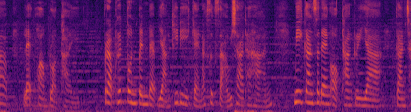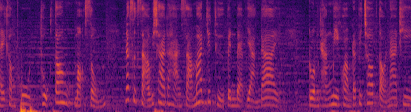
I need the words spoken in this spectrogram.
าพและความปลอดภัย ประพฤติตนเป็นแบบอย่างที่ดีแก่นักศึกษาวิชาทหาร มีการแสดงออกทางกริยา การใช้คำพูดถูกต้องเหมาะสม นักศึกษาวิชาทหารสามารถยึดถือเป็นแบบอย่างได้ รวมทั้งมีความรับผิดชอบต่อหน้าที่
